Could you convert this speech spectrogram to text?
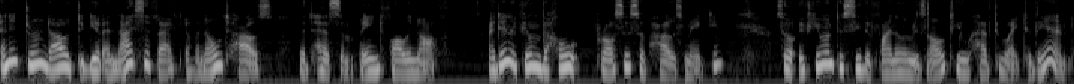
and it turned out to give a nice effect of an old house that has some paint falling off. I didn't film the whole process of house making, so if you want to see the final result, you'll have to wait to the end.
